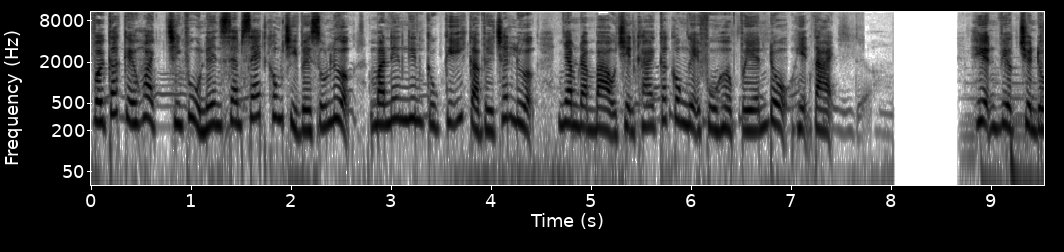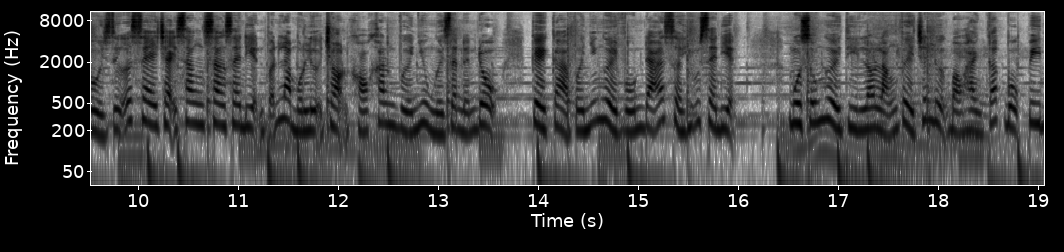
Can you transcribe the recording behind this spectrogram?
Với các kế hoạch, chính phủ nên xem xét không chỉ về số lượng mà nên nghiên cứu kỹ cả về chất lượng nhằm đảm bảo triển khai các công nghệ phù hợp với Ấn Độ hiện tại. Hiện việc chuyển đổi giữa xe chạy xăng sang xe điện vẫn là một lựa chọn khó khăn với nhiều người dân Ấn Độ, kể cả với những người vốn đã sở hữu xe điện. Một số người thì lo lắng về chất lượng bảo hành các bộ pin,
